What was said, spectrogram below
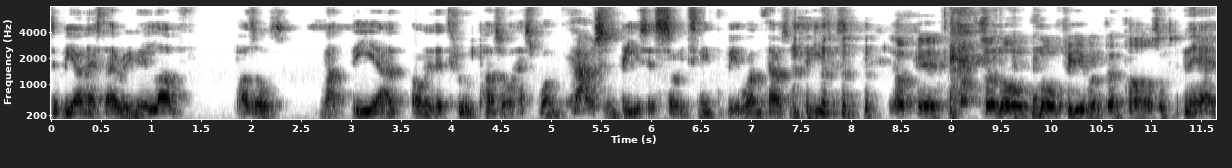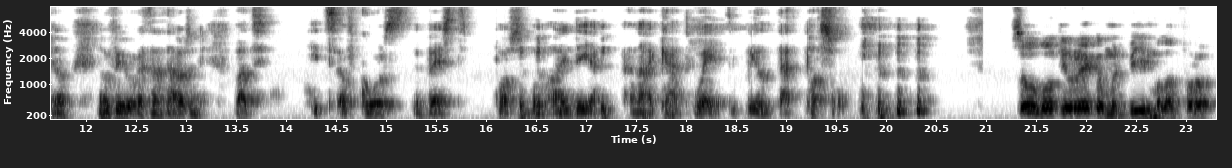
to be honest, I really love puzzles, but the uh, only the true puzzle has one thousand pieces, so it needs to be one thousand pieces. Okay, so no no fever than thousand. yeah, no, no fewer than thousand, but it's of course the best possible idea, and I can't wait to build that puzzle. So would you recommend Vimmalab for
